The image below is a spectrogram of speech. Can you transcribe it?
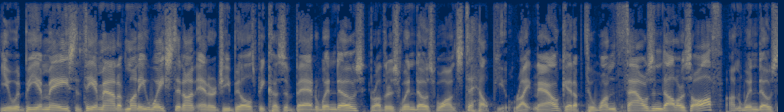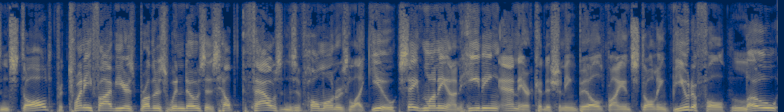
You would be amazed at the amount of money wasted on energy bills because of bad windows. Brothers Windows wants to help you. Right now, get up to $1,000 off on windows installed. For 25 years, Brothers Windows has helped thousands of homeowners like you save money on heating and air conditioning bills by installing beautiful, low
